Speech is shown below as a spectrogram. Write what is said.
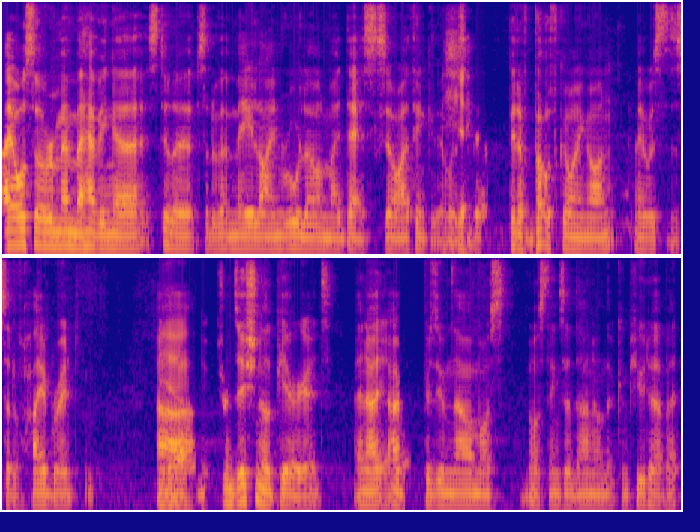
I also remember having a still a sort of a Mayline ruler on my desk, so I think there was yeah. a bit, bit, of both going on. It was the sort of hybrid yeah. Um, transitional period, and I, yeah. I, presume now most most things are done on the computer. But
